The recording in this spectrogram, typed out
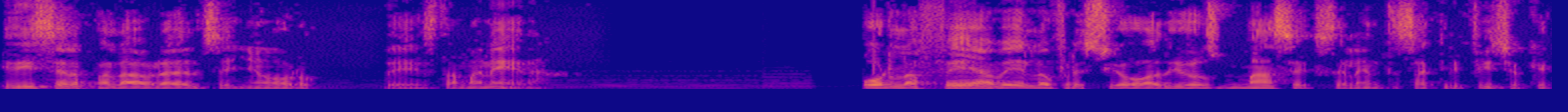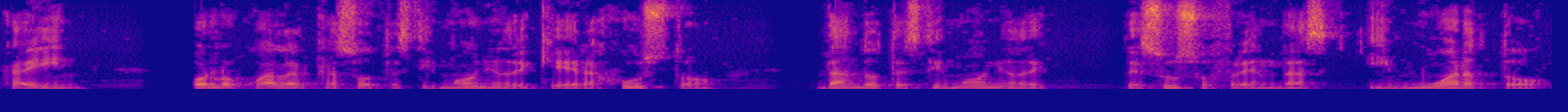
Y dice la palabra del Señor de esta manera. Por la fe Abel ofreció a Dios más excelente sacrificio que Caín, por lo cual alcanzó testimonio de que era justo, dando testimonio de, de sus ofrendas, y muerto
